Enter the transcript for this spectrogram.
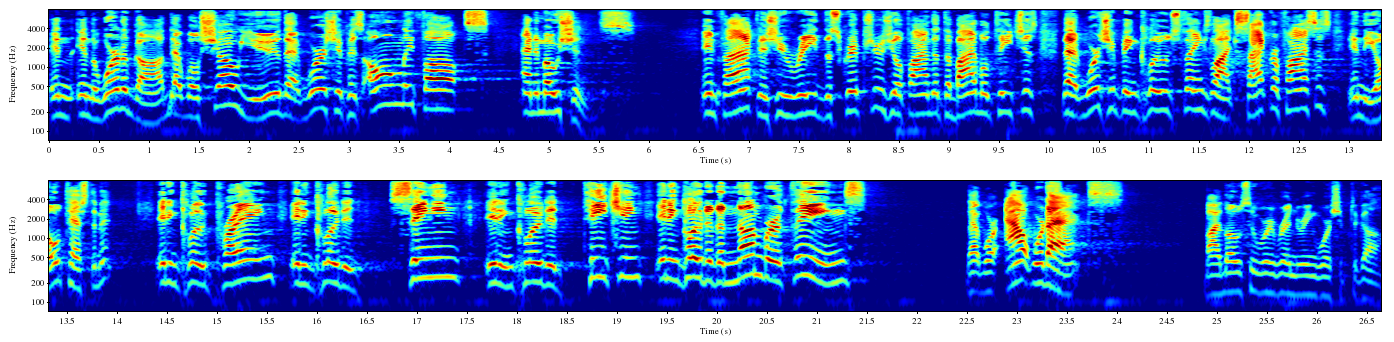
in, in the Word of God that will show you that worship is only thoughts and emotions. In fact, as you read the scriptures, you'll find that the Bible teaches that worship includes things like sacrifices in the Old Testament. It included praying. It included singing. It included teaching. It included a number of things that were outward acts by those who were rendering worship to God.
